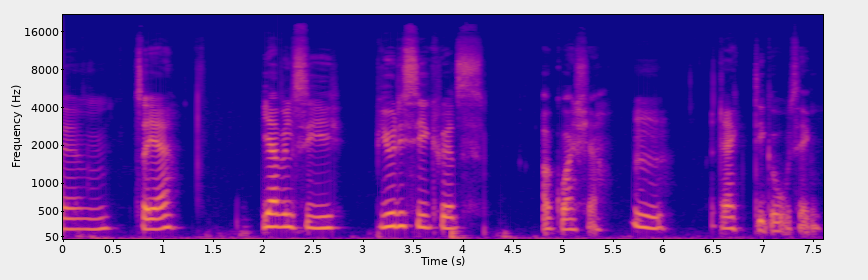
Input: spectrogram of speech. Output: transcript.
Øhm, så ja, jeg vil sige Beauty Secrets og Gua Sha. Mm. Rigtig gode ting.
